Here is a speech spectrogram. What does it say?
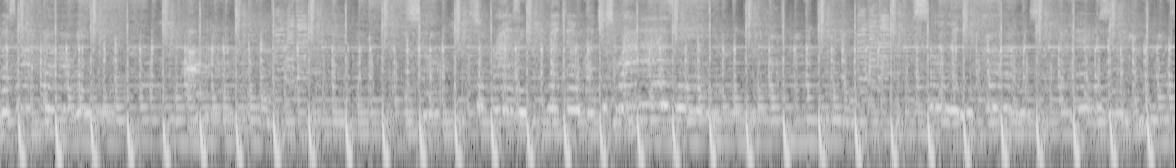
rivers are flowing. Ah, so surprising, my temperature's rising. So many colors, there is a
